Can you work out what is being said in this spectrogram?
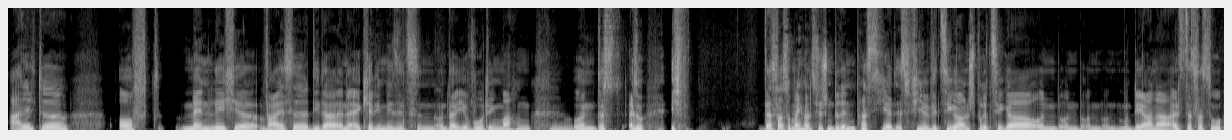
alte, oft männliche Weiße, die da in der Academy sitzen und da ihr Voting machen. Und das, also ich, das, was so manchmal zwischendrin passiert, ist viel witziger und spritziger und, und, und, und moderner als das, was so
